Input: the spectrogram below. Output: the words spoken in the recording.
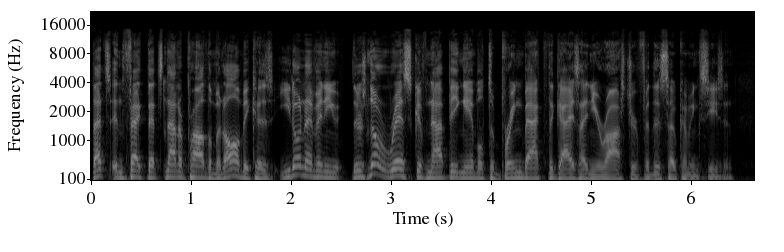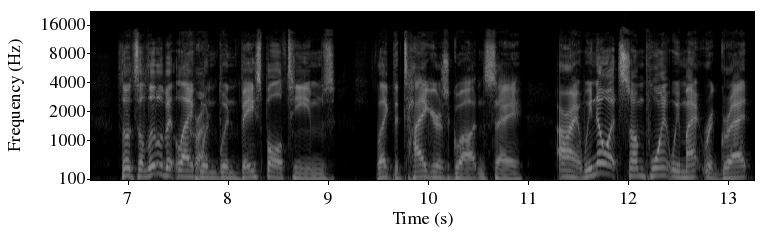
That's in fact that's not a problem at all because you don't have any there's no risk of not being able to bring back the guys on your roster for this upcoming season. So it's a little bit like when when baseball teams like the Tigers go out and say, "All right, we know at some point we might regret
